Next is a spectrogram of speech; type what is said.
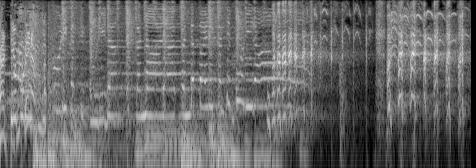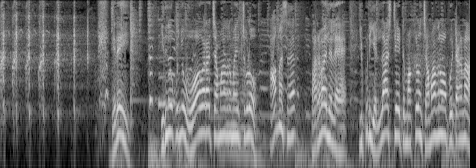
கட்டி இலை இதுங்க கொஞ்சம் ஓவரா சமாதானம் ஆயிடுச்சுங்களோ ஆமா சார். பரவாயில்ல இப்படி எல்லா ஸ்டேட் மக்களும் சமாதானமா போயிட்டாங்கன்னா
